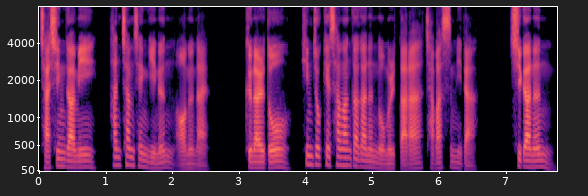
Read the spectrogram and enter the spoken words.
자신감이 한참 생기는 어느 날. 그날도 힘 좋게 상한가 가는 놈을 따라 잡았습니다. 시간은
